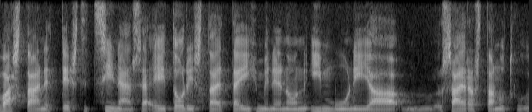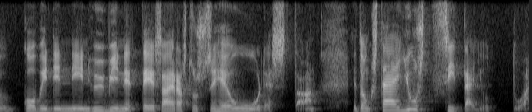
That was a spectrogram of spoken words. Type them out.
vasta-ainetestit sinänsä ei todista, että ihminen on immuuni ja sairastanut covidin niin hyvin, ettei sairastu siihen uudestaan? Että onko tämä just sitä juttua?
